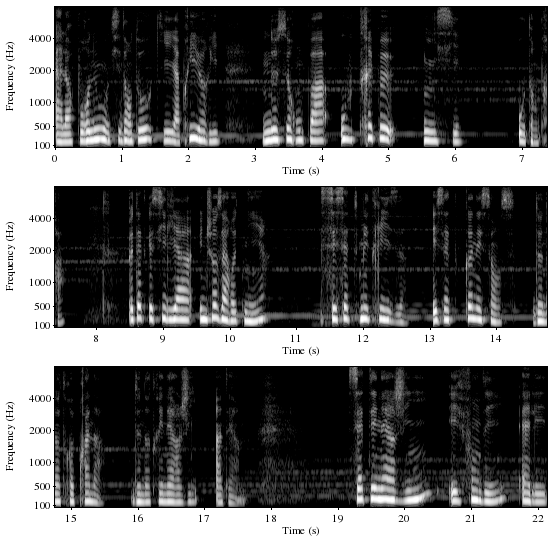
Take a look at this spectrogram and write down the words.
Alors pour nous occidentaux qui a priori ne seront pas ou très peu initiés au tantra, peut-être que s'il y a une chose à retenir, c'est cette maîtrise et cette connaissance de notre prana, de notre énergie interne. Cette énergie est fondée, elle est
